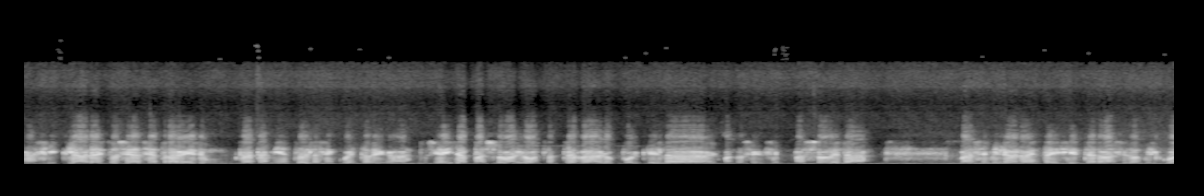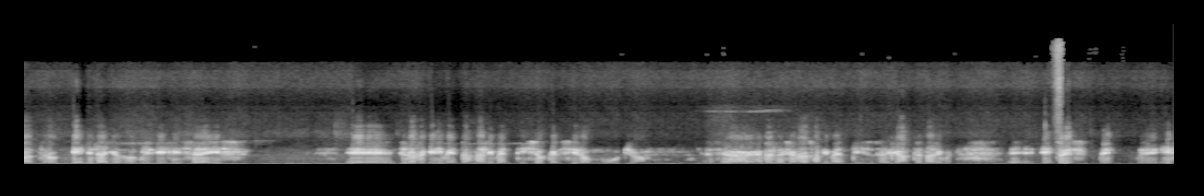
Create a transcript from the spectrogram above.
así clara. Esto se hace a través de un tratamiento de las encuestas de gastos. Y ahí ya pasó algo bastante raro porque la, cuando se, pasó de la base 1997 a la base 2004, en el año 2016 eh, los requerimientos no alimenticios crecieron mucho. O sea, en relación a los alimenticios, el gasto en alimenticios. Eh, esto es, es,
